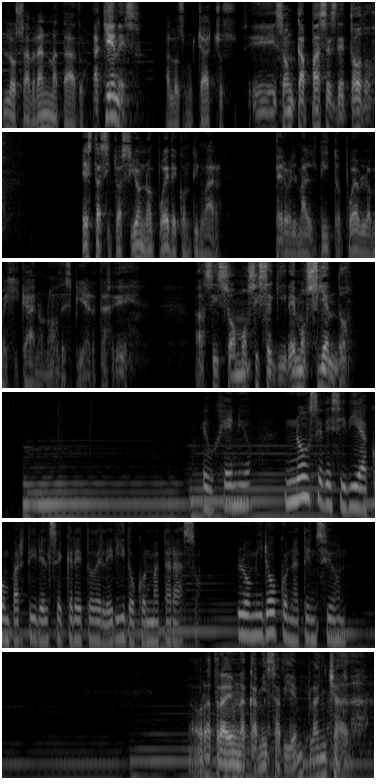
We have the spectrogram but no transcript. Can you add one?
Los habrán matado. ¿A quiénes? A los muchachos. Sí, son capaces de todo. Esta situación no puede continuar, pero el maldito pueblo mexicano no despierta. Sí, así somos y seguiremos siendo. Eugenio no se decidía a compartir el secreto del herido con Matarazo. Lo miró con atención. Ahora trae una camisa bien planchada.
